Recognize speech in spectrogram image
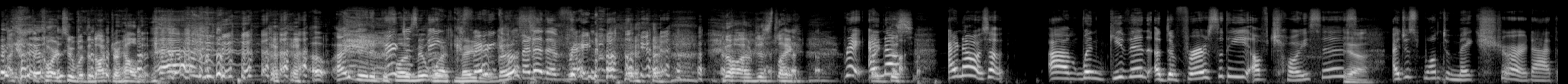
I cut the cord too, but the doctor held it. oh, I did it before just the being midwife made very it. but that's- competitive right now. No, I'm just like, right. I know. this- I know. So um, when given a diversity of choices, Yeah. I just want to make sure that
